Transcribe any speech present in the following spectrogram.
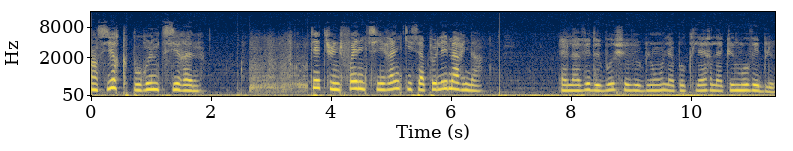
Un cirque pour une sirène. C'était une fois une sirène qui s'appelait Marina. Elle avait de beaux cheveux blonds, la peau claire, la queue mauve et bleue.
